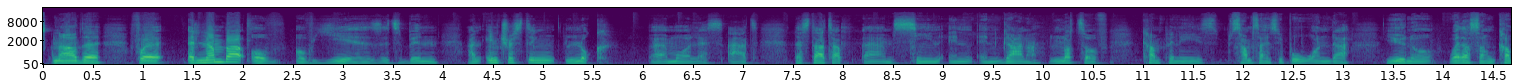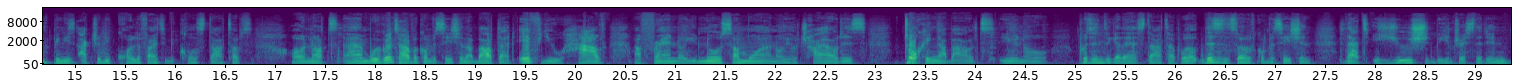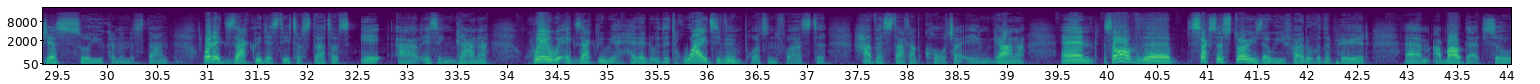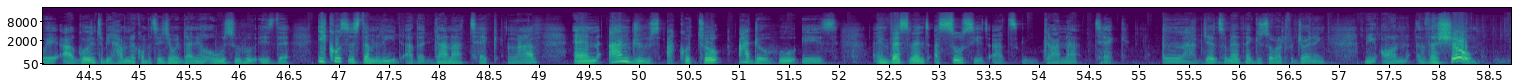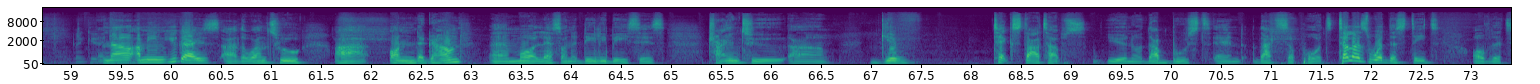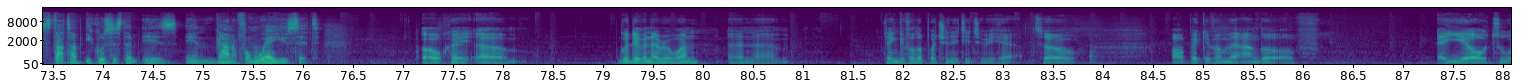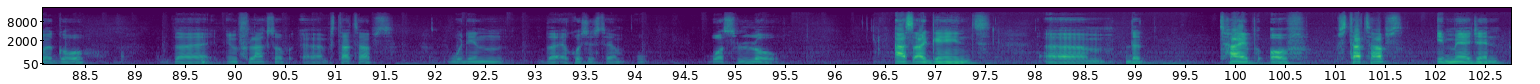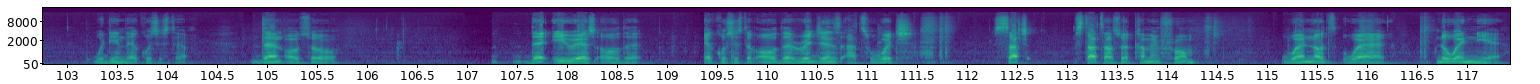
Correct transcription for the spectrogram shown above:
Now, the for a number of, of years, it's been an interesting look, uh, more or less, at the startup um, scene in, in Ghana. Lots of companies, sometimes people wonder, you know, whether some companies actually qualify to be called startups or not. Um, we're going to have a conversation about that. If you have a friend or you know someone or your child is talking about, you know, putting together a startup, well, this is the sort of conversation that you should be interested in, just so you can understand what exactly the state of startups uh, is in Ghana, where we exactly we are headed with it, why it's even important for us to have a startup culture in Ghana, and some of the success stories that we've had over the period um, about that. So we are going to be having a conversation with Daniel Owusu, who is the ecosystem lead at the Ghana Tech Lab, and Andrews Akoto Ado, who is investment associate at Ghana Tech Lab. Gentlemen, thank you so much for joining me on the show. Thank you. Now, I mean, you guys are the ones who are on the ground, uh, more or less on a daily basis, trying to uh, give tech startups, you know, that boost and that support. Tell us what the state of the startup ecosystem is in Ghana from where you sit. Okay. Um, good evening, everyone, and um, thank you for the opportunity to be here. So, I'll pick it from the angle of a year or two ago, the influx of um, startups within the ecosystem was low, as against um, the type of startups emerging within the ecosystem. Then also the areas or the ecosystem or the regions at which such startups were coming from were not were nowhere near.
